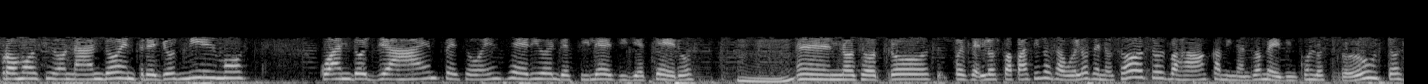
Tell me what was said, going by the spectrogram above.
promocionando entre ellos mismos. Cuando ya empezó en serio el desfile de silleteros, mm. eh, nosotros, pues los papás y los abuelos de nosotros bajaban caminando a Medellín con los productos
